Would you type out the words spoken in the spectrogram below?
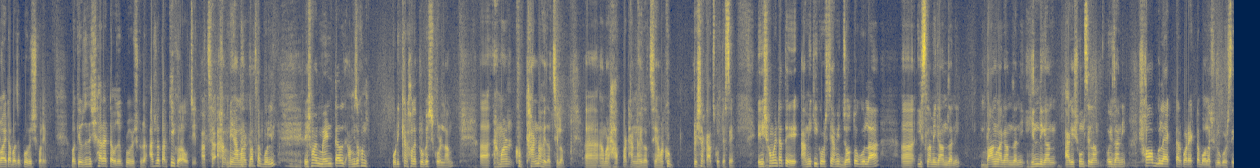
নয়টা বাজে প্রবেশ করে বা কেউ যদি সাড়ে আটটা বাজে প্রবেশ করে, আসলে তার কি করা উচিত? আচ্ছা আমি আমার কথা বলি। এই সময় মেন্টাল আমি যখন পরীক্ষার হলে প্রবেশ করলাম আমার খুব ঠান্ডা হয়ে যাচ্ছিল। আমার হাত পা ঠান্ডা হয়ে যাচ্ছে, আমার খুব প্রেশার কাজ করতেছে। এই সময়টাতে আমি কি করছি, আমি যতগুলা ইসলামী গান জানি, বাংলা গান জানি, হিন্দি গান আগে শুনছিলাম, ওই জানি, সবগুলা একটার পর একটা বলা শুরু করছি।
